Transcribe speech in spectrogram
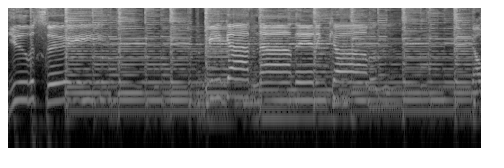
You would say we've got nothing in common, no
